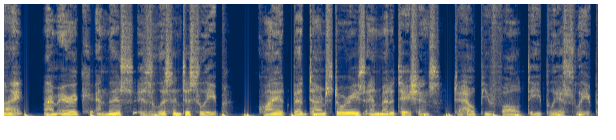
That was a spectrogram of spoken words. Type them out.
Hi, I'm Eric, and this is Listen to Sleep quiet bedtime stories and meditations to help you fall deeply asleep.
